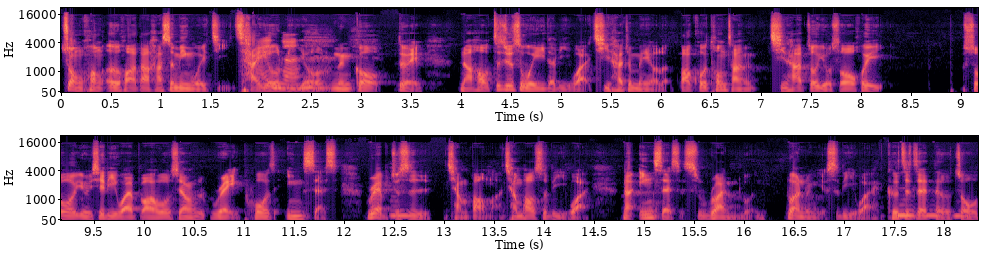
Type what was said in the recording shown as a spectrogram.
状况恶化到他生命危机，才有理由能够对。然后这就是唯一的例外，其他就没有了。包括通常其他州有时候会说有一些例外，包括像 rape 或者 incest。rape 就是强暴嘛，强暴是例外。那 incest 是乱伦，乱伦也是例外。可是，在德州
